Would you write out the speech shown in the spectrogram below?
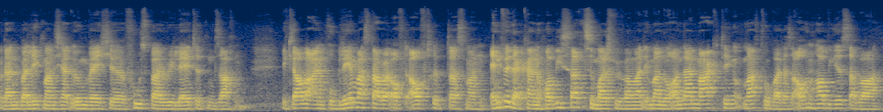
Und dann überlegt man sich halt irgendwelche Fußball-relateden Sachen. Ich glaube, ein Problem, was dabei oft auftritt, dass man entweder keine Hobbys hat, zum Beispiel, weil man immer nur Online-Marketing macht, wobei das auch ein Hobby ist, aber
